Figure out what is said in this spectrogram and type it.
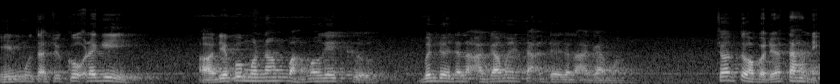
ilmu tak cukup lagi ha, dia pun menambah mereka benda dalam agama yang tak ada dalam agama Contoh apa dia? Tahnik.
